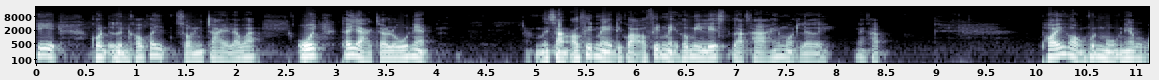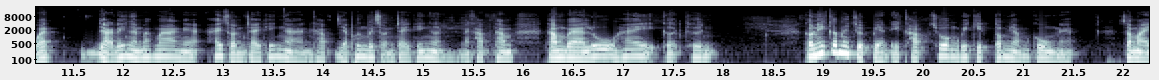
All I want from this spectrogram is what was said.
ที่คนอื่นเขาก็สนใจแล้วว่าอุ้ยถ้าอยากจะรู้เนี่ยไปสั่ง Office Mate ดีกว่า Office Mate เขามีลิสต์ราคาให้หมดเลยนะครับพอยของคุณหมูเนี่ยบอกว่าอยากได้เงินมาก ๆ เนี่ยให้สนใจที่งานครับ อย่าเพิ่งไปสนใจที่เงินนะครับทำทำ value ให้เกิดขึ้น คราวนี้ก็มีจุดเปลี่ยนอีกครับ ช่วงวิกฤตต้มยำกุ้งเนี่ยสมัย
